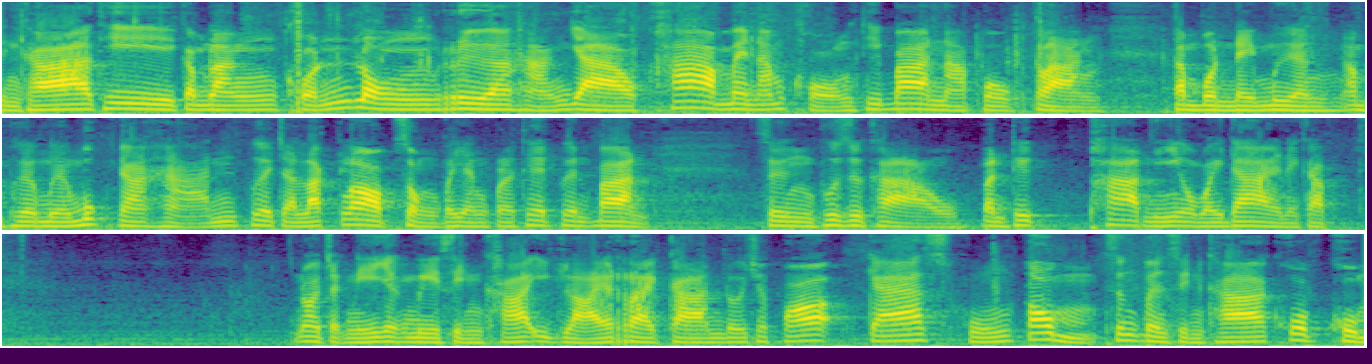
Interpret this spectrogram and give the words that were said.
สินค้าที่กำลังขนลงเรือหางยาวข้ามแม่น้ำโขงที่บ้านนาโปกลางตำบลในเมืองอำเภอเมืองมุกดาหาร เพื่อจะลักลอบส่งไปยังประเทศเพื่อนบ้าน ซึ่งผู้สื่อข่าวบันทึกภาพนี้เอาไว้ได้นะครับ นอกจากนี้ยังมีสินค้าอีกหลายรายการ โดยเฉพาะแก๊สหุงต้ม ซึ่งเป็นสินค้าควบคุม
